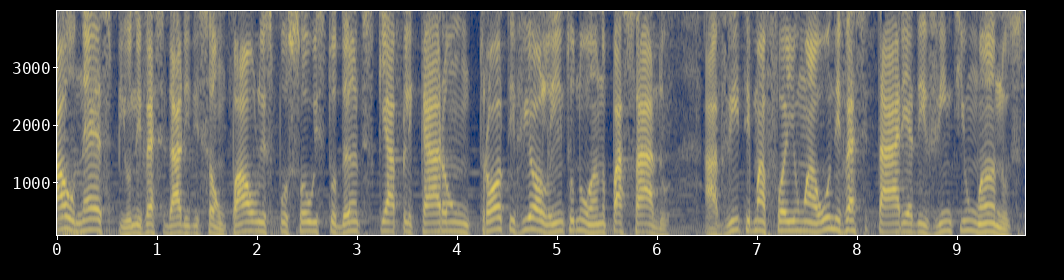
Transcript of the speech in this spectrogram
A Unesp, Universidade de São Paulo, expulsou estudantes que aplicaram um trote violento no ano passado. A vítima foi uma universitária de 21 anos.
